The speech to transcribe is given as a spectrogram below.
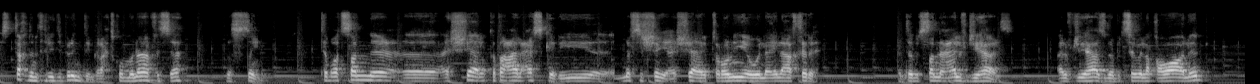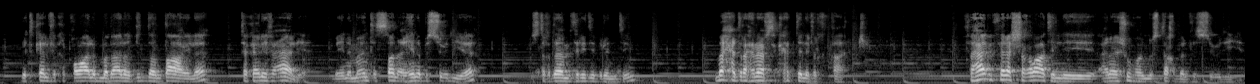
استخدم 3D printing راح تكون منافسة للصين. تبغى تصنع آه، أشياء القطاع العسكري آه، نفس الشيء أشياء إلكترونية ولا إلى آخره. أنت بتصنع 1000 جهاز. ألف جهاز لو بتسوي له قوالب بتكلفك القوالب مبالغ جدا طائله تكاليف عالية. بينما أنت تصنع هنا بالسعودية باستخدام 3D printing ما حد راح ينافسك حتى اللي في الخارج. فهذه الثلاث شغلات اللي أنا أشوفها المستقبل في السعودية.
